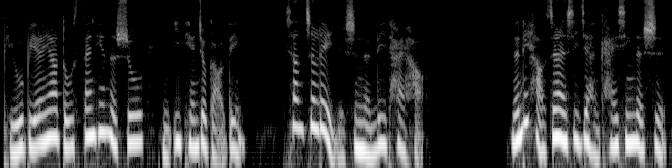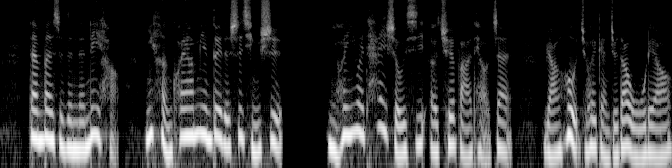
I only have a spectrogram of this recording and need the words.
比如别人要读三天的书，你一天就搞定。像这类也是能力太好。能力好虽然是一件很开心的事，但伴随着能力好，你很快要面对的事情是，你会因为太熟悉而缺乏挑战，然后就会感觉到无聊。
